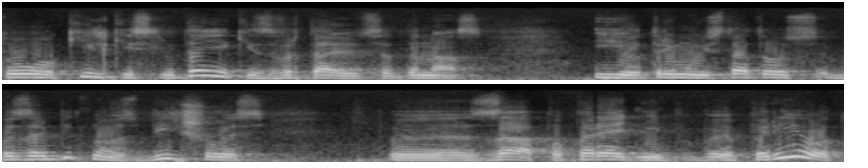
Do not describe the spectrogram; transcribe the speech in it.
то кількість людей, які звертаються до нас і отримують статус безробітного, збільшилась е, за попередній період,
